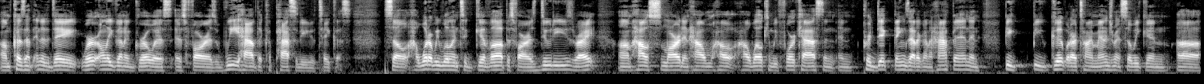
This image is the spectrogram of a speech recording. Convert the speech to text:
Because at the end of the day, we're only going to grow as, as far as we have the capacity to take us. So, how, what are we willing to give up as far as duties, right? Um, how smart and how, how, how well can we forecast and, and predict things that are going to happen and be, be good with our time management so we can uh,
